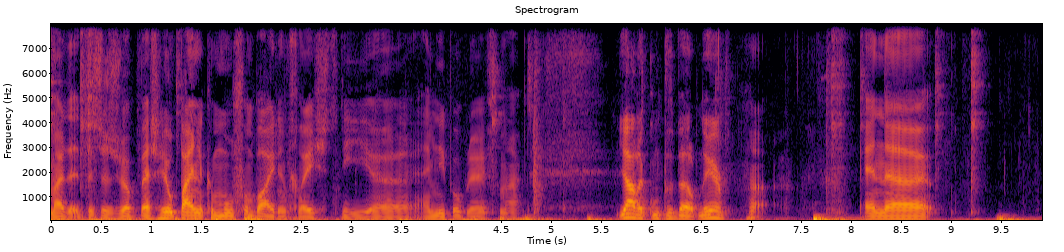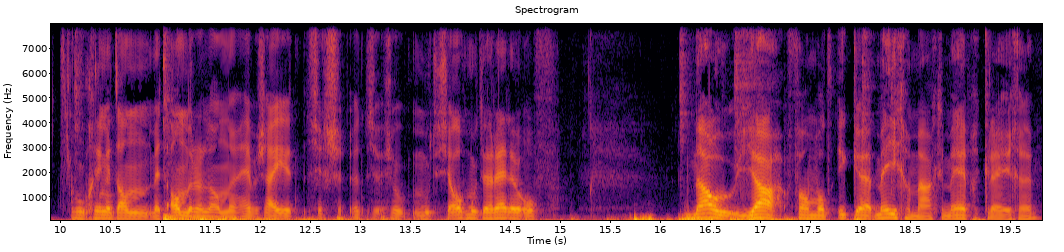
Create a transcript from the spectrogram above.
maar het is dus wel best een heel pijnlijke move van Biden geweest die eh, hem niet populair heeft gemaakt. Ja, daar komt het wel op neer. En hoe ging het dan met andere landen? Hebben zij het zich het zo moeten, zelf moeten redden of... Nou ja, van wat ik heb meegemaakt en mee heb gekregen.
